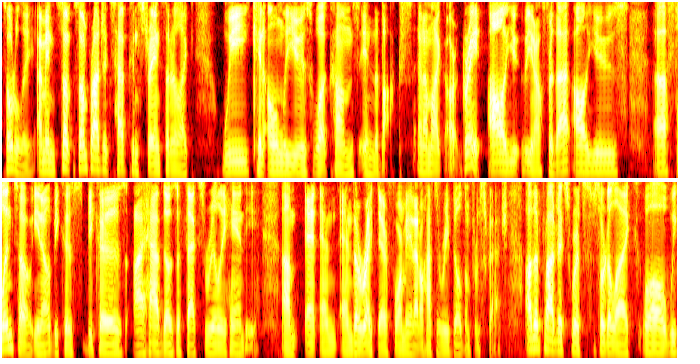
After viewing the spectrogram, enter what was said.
totally. I mean some some projects have constraints that are like we can only use what comes in the box. And i'm like all right, great. I'll you you know for that i'll use uh, Flinto, you know, because because I have those effects really handy, um, and and and they're right there for me, and I don't have to rebuild them from scratch. Other projects where it's sort of like, well, we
